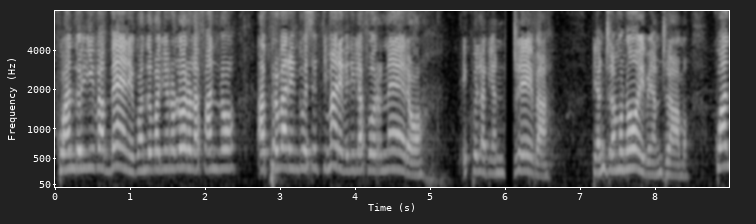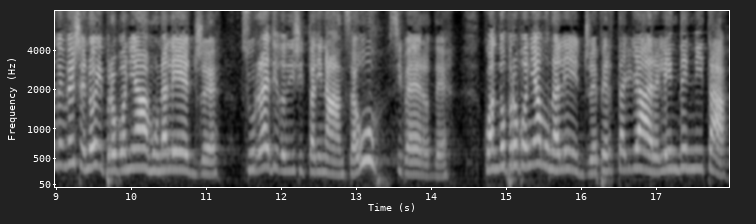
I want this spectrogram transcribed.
Quando gli va bene, quando vogliono loro la fanno approvare in due settimane, vedi la Fornero. E quella piangeva. Piangiamo noi, piangiamo. Quando invece noi proponiamo una legge sul reddito di cittadinanza, uh, si perde. Quando proponiamo una legge per tagliare le indennità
